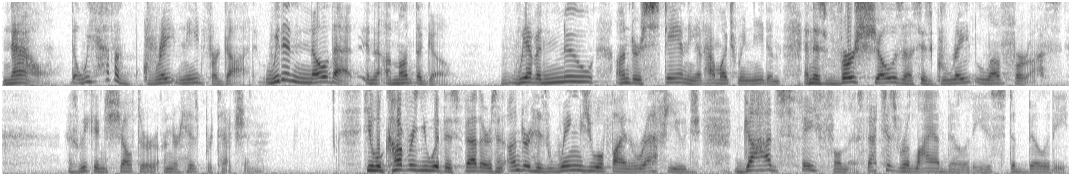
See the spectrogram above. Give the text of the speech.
now that we have a great need for God. We didn't know that in a month ago. We have a new understanding of how much we need Him. And this verse shows us His great love for us as we can shelter under His protection. He will cover you with his feathers, and under his wings you will find refuge. God's faithfulness, that's his reliability, his stability.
